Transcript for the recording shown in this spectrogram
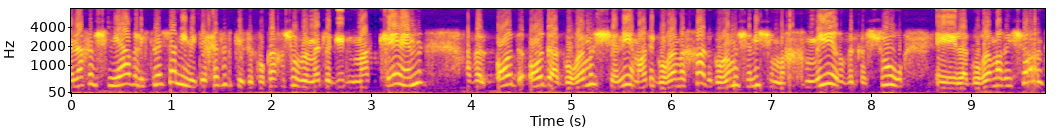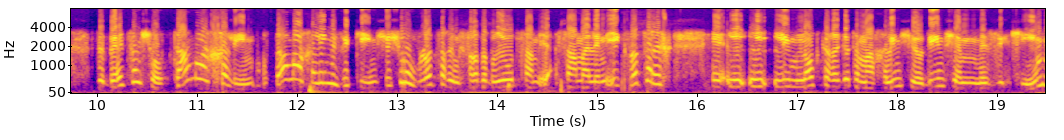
מנחם, שנייה, אבל לפני שאני מתייחסת, כי זה כל כך חשוב באמת להגיד מה כן, אבל עוד, עוד הגורם השני, אמרתי גורם אחד, הגורם השני שמחמיר וקשור אה, לגורם הראשון, זה בעצם שאותם מאכלים, אותם מאכלים מזיקים, ששוב, לא צריך, משרד הבריאות שם, שם עליהם איקס, לא צריך אה, למנות כרגע את המאכלים שיודעים שהם מזיקים,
